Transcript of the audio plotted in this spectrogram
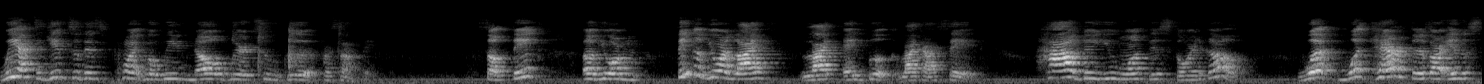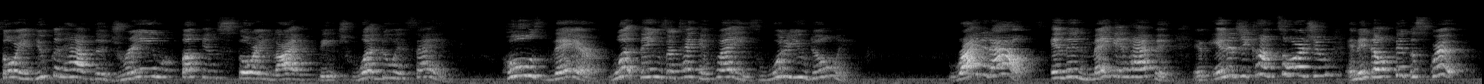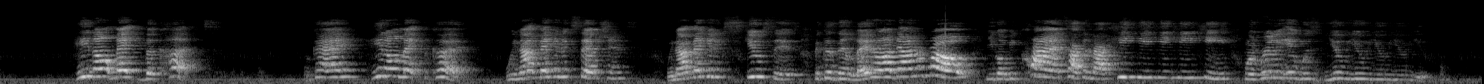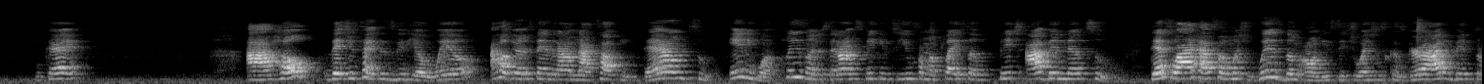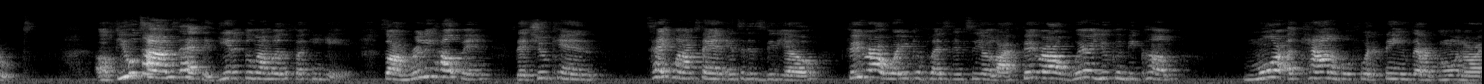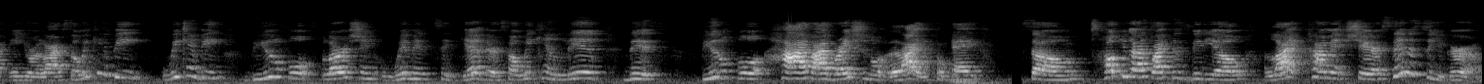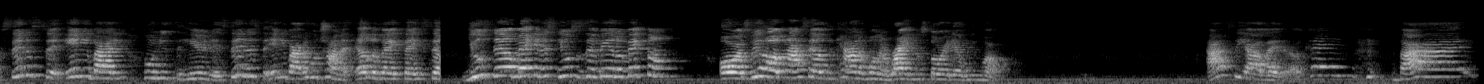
We have to get to this point where we know we're too good for something. So think of your think of your life like a book, like I said. How do you want this story to go? What what characters are in the story? If you could have the dream fucking story life, bitch, what do it say? Who's there? What things are taking place? What are you doing? Write it out and then make it happen. If energy comes towards you and it don't fit the script, he don't make the cut. Okay? He don't make the cut. We're not making exceptions. We're not making excuses because then later on down the road, you're gonna be crying talking about he he he he he when really it was you, you, you, you, you. Okay? I hope that you take this video well. I hope you understand that I'm not talking down to anyone. Please understand I'm speaking to you from a place of bitch, I've been there too. That's why I have so much wisdom on these situations, because girl, I've been through it. A few times I had to get it through my motherfucking head. So I'm really hoping that you can take what I'm saying into this video, figure out where you can place it into your life, figure out where you can become more accountable for the things that are going on in your life. So we can be we can be beautiful flourishing women together. So we can live this beautiful high vibrational life okay? So hope you guys like this video. Like comment share. Send this to your girl. Send this to anybody who needs to hear this. Send this to anybody who's trying to elevate themselves. You still making excuses and being a victim or is we holding ourselves accountable and writing the story that we want I'll see y'all later, okay? Bye.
